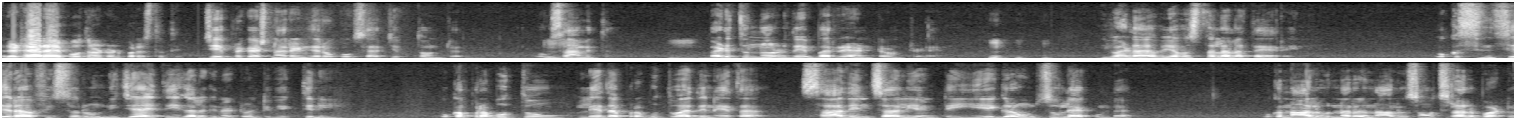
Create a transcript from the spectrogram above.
రిటైర్ అయిపోతున్నటువంటి పరిస్థితి. జయప్రకాష్ నారాయణ గారు ఒక్కొక్కసారి చెప్తూ ఉంటారు. ఒక. సామెత. బడుతున్నోరుదే బర్రె అంటూ ఉంటాడు ఆయన. ఇవాళ వ్యవస్థలు అలా తయారై ఒక సిన్సియర్ ఆఫీసరు నిజాయితీ కలిగినటువంటి వ్యక్తిని ఒక ప్రభుత్వం లేదా ప్రభుత్వాది నేత సాధించాలి అంటే ఏ గ్రౌండ్స్ లేకుండా ఒక నాలుగున్నర నాలుగు సంవత్సరాల పాటు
